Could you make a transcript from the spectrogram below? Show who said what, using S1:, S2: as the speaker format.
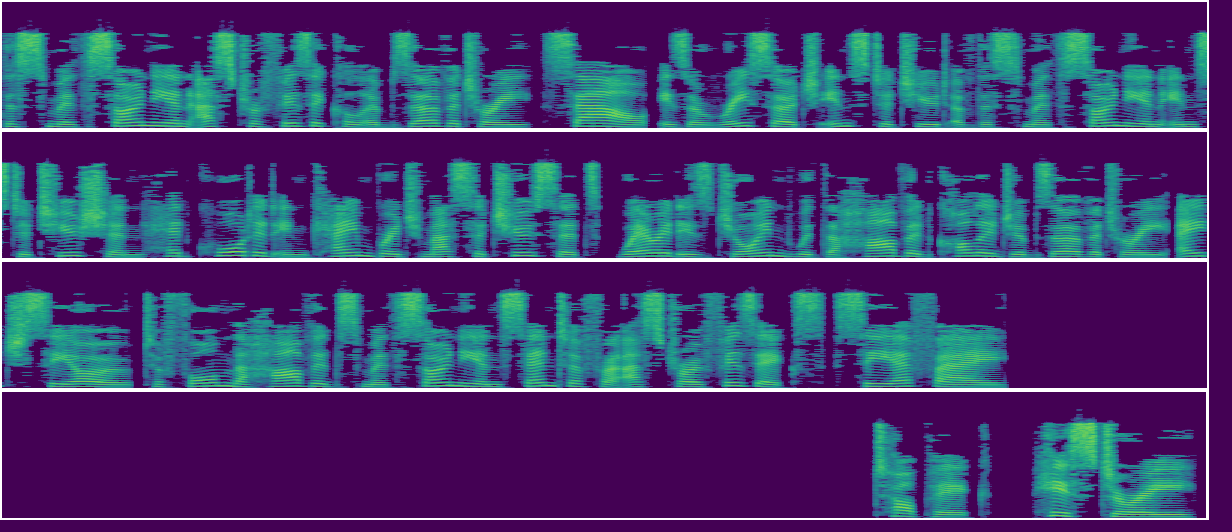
S1: The Smithsonian Astrophysical Observatory is a research institute of the Smithsonian Institution headquartered in Cambridge, Massachusetts, where it is joined with the Harvard College Observatory to form the Harvard-Smithsonian Center for Astrophysics. History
